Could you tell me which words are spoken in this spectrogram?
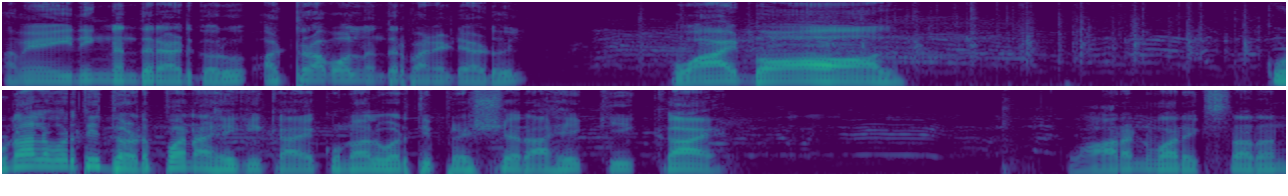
आम्ही इनिंग नंतर ऍड करू. अठरा बॉल नंतर पॅनल्टी ॲड होईल. वाईट बॉल कुणालवरती दडपण आहे की काय? कुणालवरती प्रेशर आहे की काय? वारंवार एक्स्ट्रा रन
